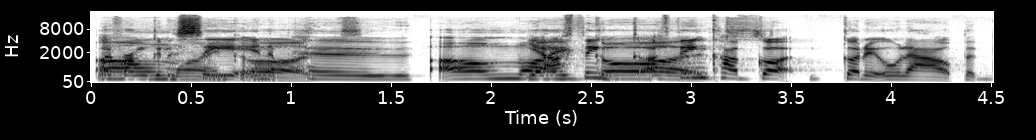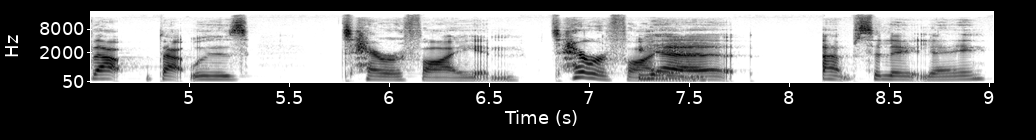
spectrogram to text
whether I'm Oh going to see it in a poo. Oh my god. yeah, I think I think I've got got it all out, but that that was terrifying, terrifying. Yeah, absolutely.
